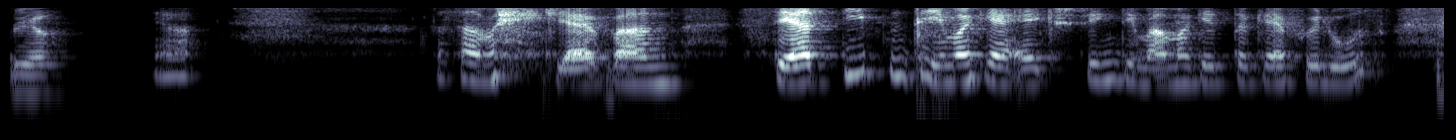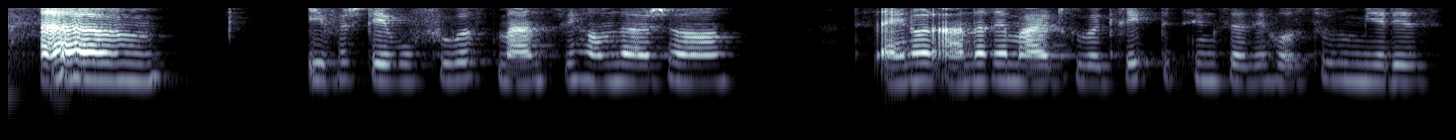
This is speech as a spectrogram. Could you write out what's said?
Ja. Ja. Da sind wir gleich bei einem sehr tiefen Thema gleich eingestiegen. Die Mama geht da gleich voll los. ähm, ich verstehe, wofür du meinst. Wir haben da schon das ein oder andere Mal drüber geredet, beziehungsweise hast du mir das,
